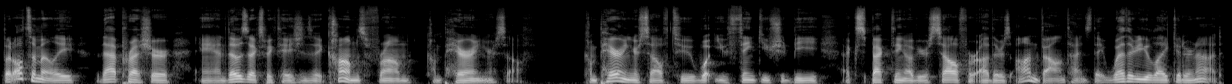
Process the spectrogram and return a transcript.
But ultimately, that pressure and those expectations, it comes from comparing yourself comparing yourself to what you think you should be expecting of yourself or others on Valentine's Day, whether you like it or not.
